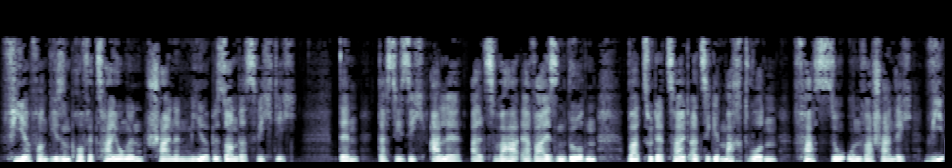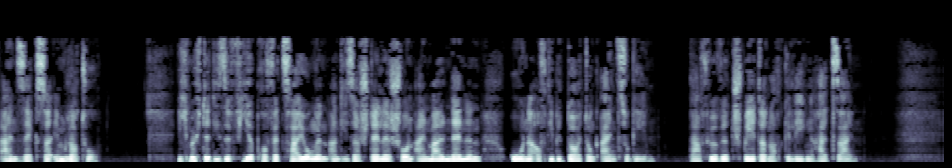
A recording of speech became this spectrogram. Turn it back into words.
Vier von diesen Prophezeiungen scheinen mir besonders wichtig denn dass sie sich alle als wahr erweisen würden, war zu der Zeit, als sie gemacht wurden, fast so unwahrscheinlich wie ein Sechser im Lotto. Ich möchte diese vier Prophezeiungen an dieser Stelle schon einmal nennen, ohne auf die Bedeutung einzugehen. Dafür wird später noch Gelegenheit sein.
